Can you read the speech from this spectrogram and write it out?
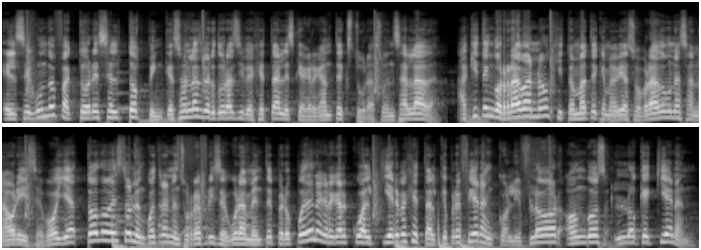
El segundo factor es el topping, que son las verduras y vegetales que agregan textura a su ensalada. Aquí tengo rábano, jitomate que me había sobrado, una zanahoria y cebolla. Todo esto lo encuentran en su refri seguramente, pero pueden agregar cualquier vegetal que prefieran, coliflor, hongos, lo que quieran.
